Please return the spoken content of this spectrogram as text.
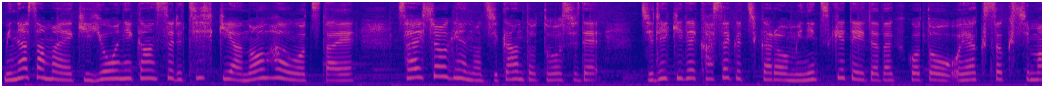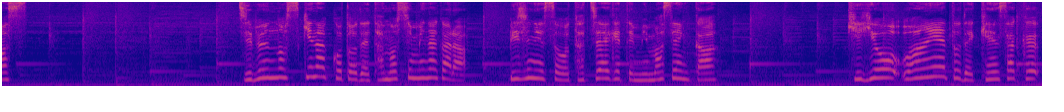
皆様へ起業に関する知識やノウハウを伝え最小限の時間と投資で自力で稼ぐ力を身につけていただくことをお約束します。自分の好きなことで楽しみながらビジネスを立ち上げてみませんか？企業ワンエイトで検索。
